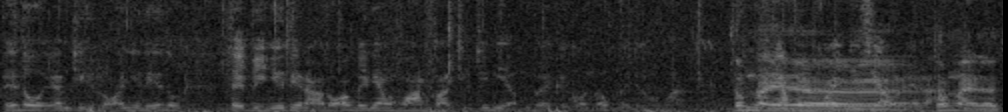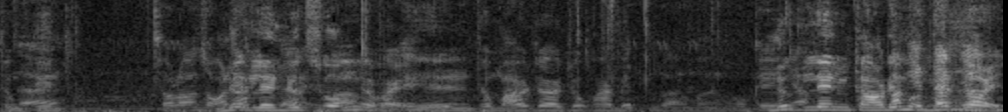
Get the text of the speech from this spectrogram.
Thế thôi em chỉ nói như thế thôi. Tại vì như thế nào đó bên em hoàn toàn chịu trách nhiệm về cái con ốc này được không ạ? Tóm này em phải quay video để là làm. tóm này là thông tin. Cho nó rõ nước lên Đấy, nước xuống vâng, thì phải thông báo cho chú Khoa biết. Vâng vâng ok nước nhá. lên cao đến một mét rồi.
